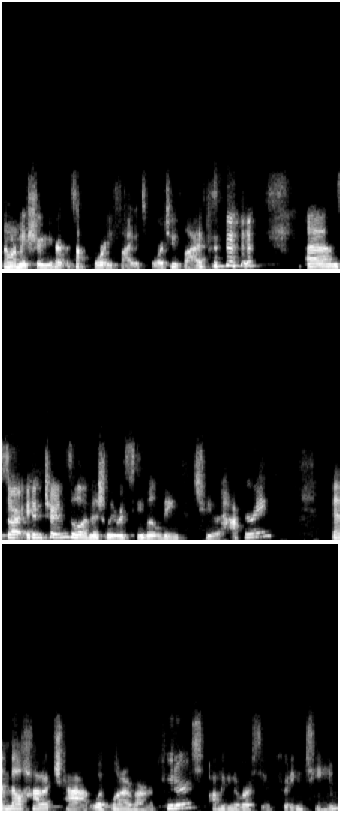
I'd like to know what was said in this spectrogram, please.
I want to make sure you heard that's not 45, it's 425. um, so our interns will initially receive a link to HackerRank. Then they'll have a chat with one of our recruiters on the university recruiting team.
